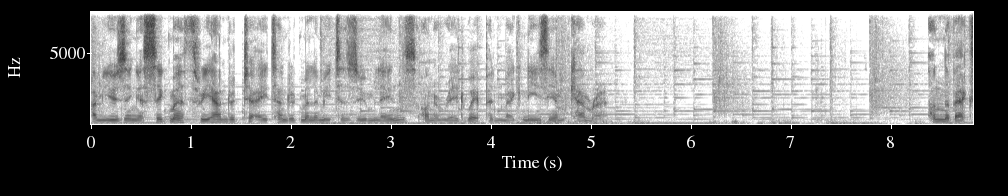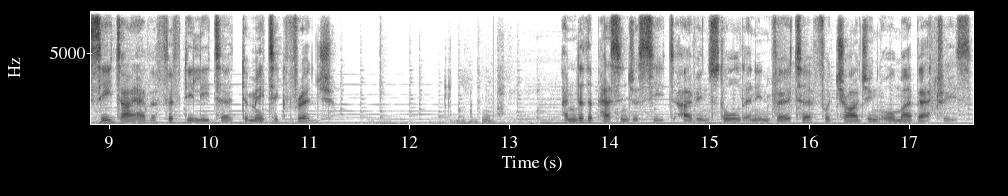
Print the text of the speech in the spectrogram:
I'm using a Sigma 300 to 800 mm zoom lens on a RED Weapon Magnesium camera. On the back seat I have a 50 litre Dometic fridge. Under the passenger seat I've installed an inverter for charging all my batteries.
